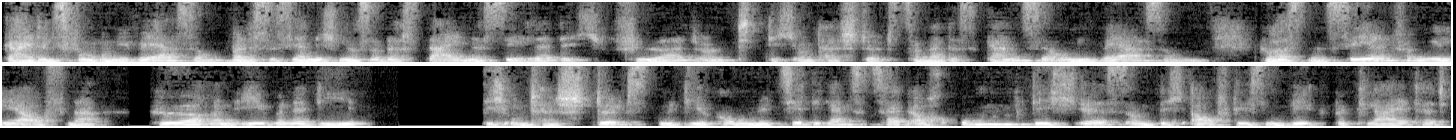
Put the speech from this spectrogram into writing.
Guidance vom Universum, weil es ist ja nicht nur so, dass deine Seele dich führt und dich unterstützt, sondern das ganze Universum. Du hast eine Seelenfamilie auf einer höheren Ebene, die dich unterstützt, mit dir kommuniziert, die ganze Zeit auch um dich ist und dich auf diesem Weg begleitet.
